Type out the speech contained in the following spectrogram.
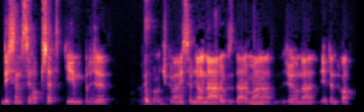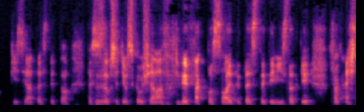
když jsem si ho předtím, protože jako očkovaný jsem měl nárok zdarma na, že jo, na jeden, dva PCR testy to, tak jsem si to předtím zkoušel a oni mi fakt poslali ty testy, ty výsledky fakt až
